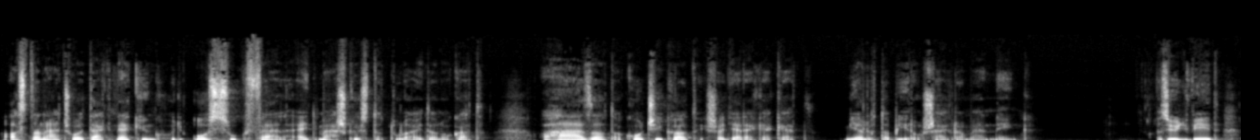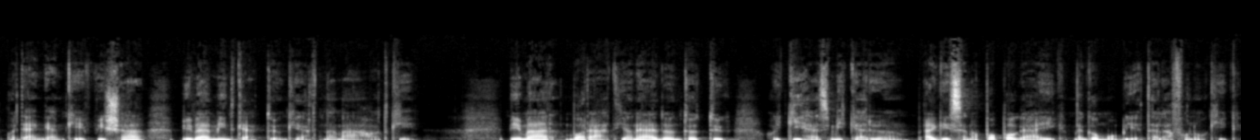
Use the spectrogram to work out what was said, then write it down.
Azt tanácsolták nekünk, hogy osszuk fel egymás közt a tulajdonokat, a házat, a kocsikat és a gyerekeket, mielőtt a bíróságra mennénk. Az ügyvéd majd engem képvisel, mivel mindkettőnkért nem állhat ki. Mi már barátian eldöntöttük, hogy kihez mi kerül, egészen a papagáig, meg a mobiltelefonokig.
